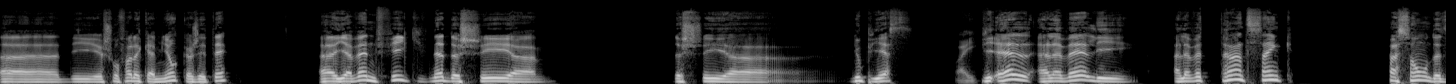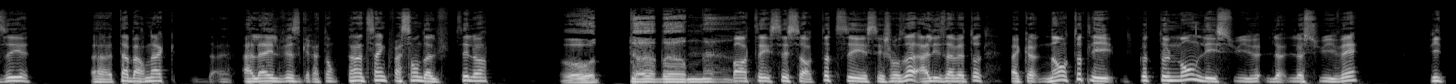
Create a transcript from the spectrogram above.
euh, des chauffeurs de camion que j'étais, il y avait une fille qui venait de chez de chez UPS. Ouais. Puis elle, elle avait les elle avait 35 façons de dire tabarnak à la Elvis Gratton. 35 façons de le tu sais là. Oh, tabarnak. C'est ça. Toutes ces, ces choses-là, elle les avait toutes. Fait que non, toutes les, écoute, tout le monde les suivait, le, le suivait. Puis,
